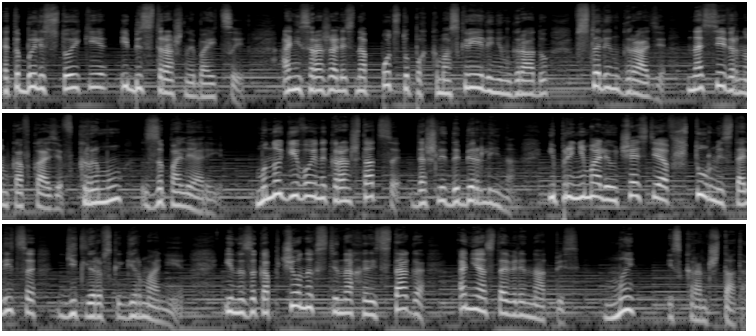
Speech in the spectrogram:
Это были стойкие и бесстрашные бойцы. Они сражались на подступах к Москве и Ленинграду, в Сталинграде, на Северном Кавказе, в Крыму, Заполярье. Многие воины кронштадтцы дошли до Берлина и принимали участие в штурме столицы гитлеровской Германии. И на закопченных стенах Рейхстага они оставили надпись «Мы из Кронштадта».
